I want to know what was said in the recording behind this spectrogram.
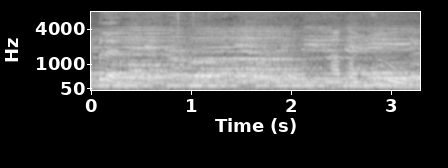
problem. Àpọ̀jù.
